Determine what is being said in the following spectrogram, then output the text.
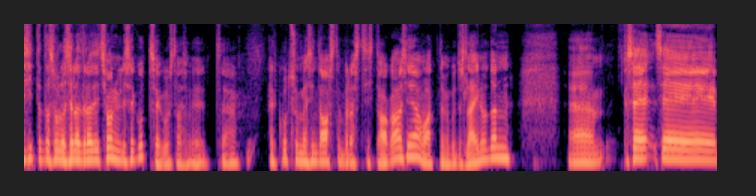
esitada sulle selle traditsioonilise kutse, Gustav, et, et kutsume sind aasta pärast siis tagasi ja vaatame, kuidas läinud on. kas see, see,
